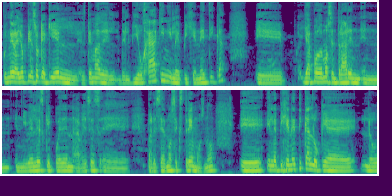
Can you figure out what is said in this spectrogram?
Pues mira, yo pienso que aquí el, tema del, biohacking y la epigenética, eh, ya podemos entrar en, en, niveles que pueden a veces eh, parecernos extremos, ¿no? Eh, en la epigenética lo que lo,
